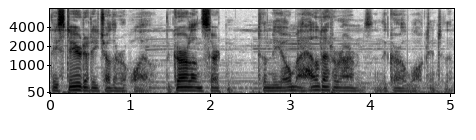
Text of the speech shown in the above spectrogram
They stared at each other a while, the girl uncertain, till Nneoma held out her arms and the girl walked into them.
